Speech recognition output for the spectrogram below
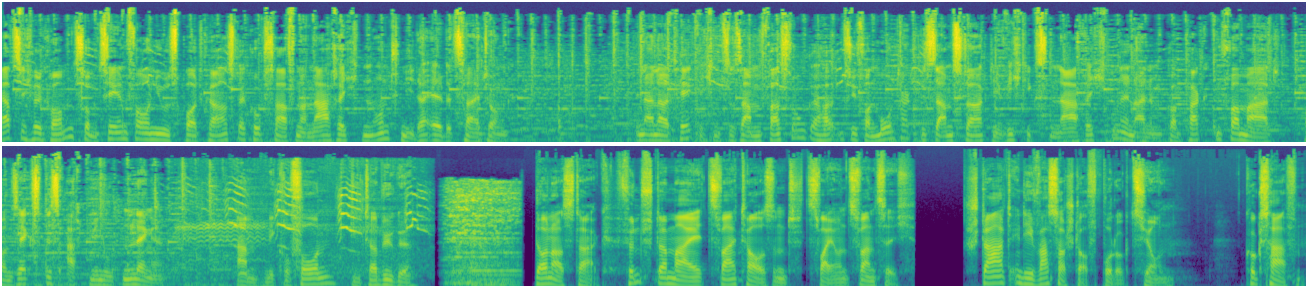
Herzlich willkommen zum CNV News Podcast der Cuxhavener Nachrichten und Niederelbe Zeitung. In einer täglichen Zusammenfassung erhalten Sie von Montag bis Samstag die wichtigsten Nachrichten in einem kompakten Format von sechs bis acht Minuten Länge. Am Mikrofon Dieter Büge. Donnerstag, 5. Mai 2022. Start in die Wasserstoffproduktion. Cuxhaven.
